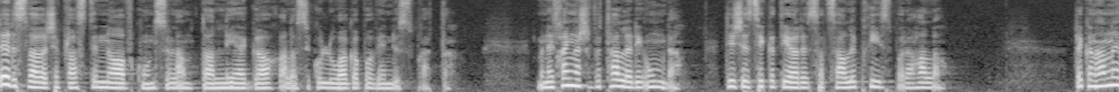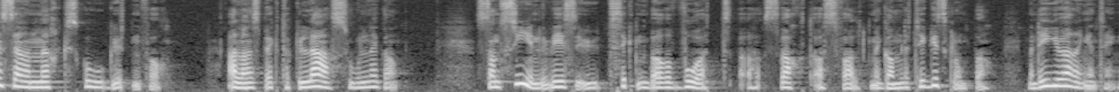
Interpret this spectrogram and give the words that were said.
Det er dessverre ikke plass til Nav-konsulenter, leger eller psykologer på vindusbrettet. Men jeg trenger ikke fortelle dem om det. Det er ikke sikkert de hadde satt særlig pris på det heller. Det kan hende jeg ser en mørk skog utenfor, eller en spektakulær solnedgang. Sannsynligvis er utsikten bare våt, svart asfalt med gamle tyggisklumper. Men det gjør ingenting.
